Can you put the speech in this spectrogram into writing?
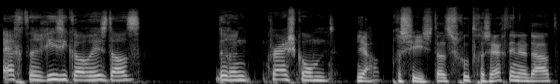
echte risico is dat er een crash komt. Ja, precies. Dat is goed gezegd inderdaad.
